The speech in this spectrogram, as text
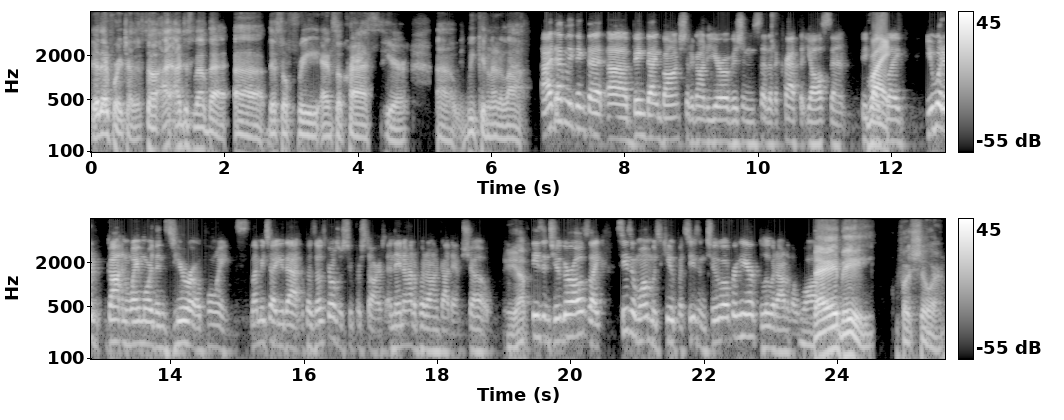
they're there for each other. So I, I just love that uh, they're so free and so crass here. Uh, we can learn a lot. I definitely think that uh, Bing Bang Bong should have gone to Eurovision instead of the crap that y'all sent. Because Right. like you would have gotten way more than zero points. Let me tell you that because those girls are superstars and they know how to put on a goddamn show. Yep. Season two girls, like season one was cute, but season two over here blew it out of the water. Baby. for sure.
